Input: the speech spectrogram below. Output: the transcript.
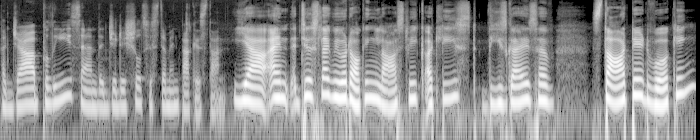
Punjab police and the judicial system in Pakistan. Yeah, and just like we were talking last week, at least these guys have started working.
